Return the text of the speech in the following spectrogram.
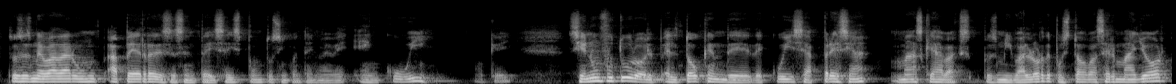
Entonces me va a dar un APR de 66.59 en QI. Si en un futuro el, token de, de, QI se aprecia más que AVAX, pues mi valor depositado va a ser mayor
